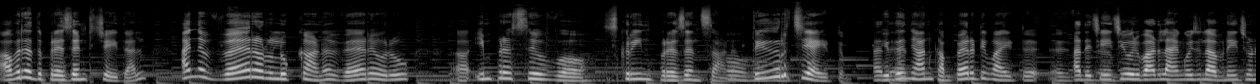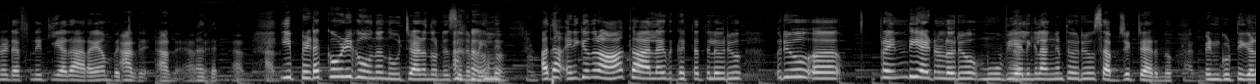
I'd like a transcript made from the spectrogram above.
അവരത് പ്രസന്റ് ചെയ്താൽ അതിന് വേറെ ഒരു ലുക്കാണ് വേറെ ഒരു ഇംപ്രസീവ് സ്ക്രീൻ പ്രസൻസ് ആണ്. തീർച്ചയായിട്ടും. ഇത് ഞാൻ കമ്പാരിറ്റീവ് ആയിട്ട് അതെ ചേച്ചി ഒരുപാട് ലാംഗ്വേജിൽ അഭിനയിച്ചുകൊണ്ട് ഡെഫിനറ്റ്ലി അത് അറിയാൻ പറ്റും. അതെ അതെ. ഈ പിടക്കോഴി കൂന്ന നൂറ്റാണെന്ന് പറഞ്ഞ സിനിമയിൽ അത് എനിക്ക് തോന്നുന്നു ആ കാലഘട്ടത്തിൽ ഒരു ഒരു ട്രെൻഡി ആയിട്ടുള്ള ഒരു മൂവി അല്ലെങ്കിൽ അങ്ങനത്തെ ഒരു സബ്ജക്റ്റ് ആയിരുന്നു. പെൺകുട്ടികൾ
